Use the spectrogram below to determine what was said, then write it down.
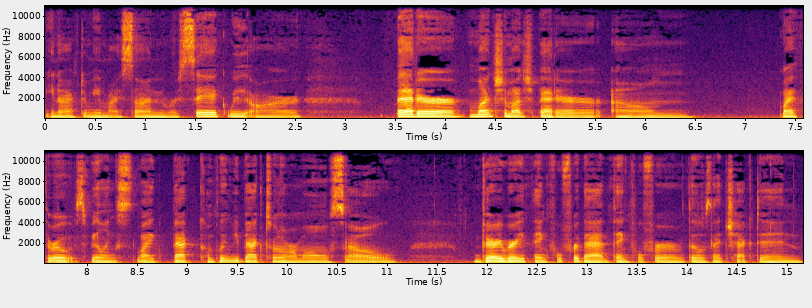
You know, after me and my son were sick, we are better, much, much better. Um, my throat is feeling like back completely back to normal. So, very, very thankful for that. Thankful for those that checked in.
